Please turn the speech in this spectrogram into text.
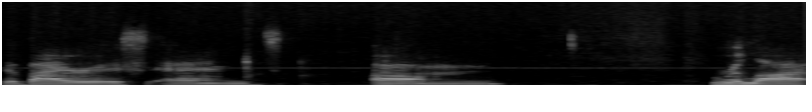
the virus and um, rely,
